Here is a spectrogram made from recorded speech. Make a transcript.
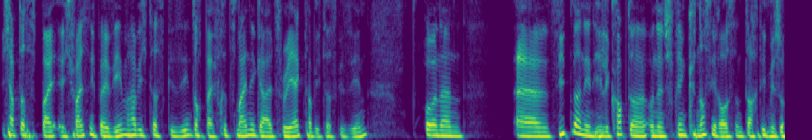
ich habe das bei, ich weiß nicht, bei wem habe ich das gesehen? Doch bei Fritz Meinecke als React habe ich das gesehen. Und dann äh, sieht man den Helikopter und dann springt Knossi raus und dachte ich mir so,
